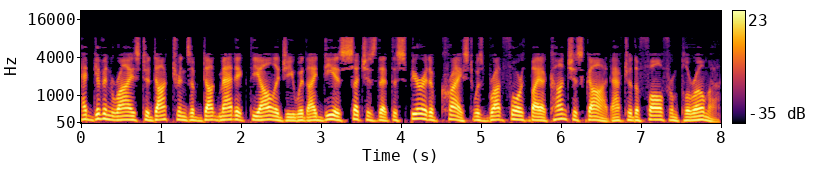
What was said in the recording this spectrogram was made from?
had given rise to doctrines of dogmatic theology with ideas such as that the Spirit of Christ was brought forth by a conscious God after the fall from Pleroma.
